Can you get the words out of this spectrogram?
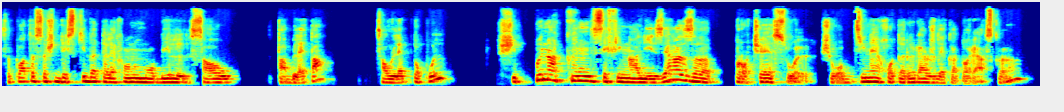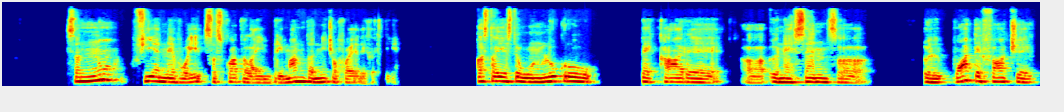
să poată să-și deschidă telefonul mobil sau tableta sau laptopul și până când se finalizează procesul și obține hotărârea judecătorească, să nu fie nevoit să scoată la imprimantă nicio foaie de hârtie. Asta este un lucru pe care, uh, în esență, îl poate face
